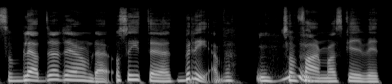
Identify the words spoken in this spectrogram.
så bläddrade jag de där och så hittade jag ett brev Mhm. som farmor har skrivit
